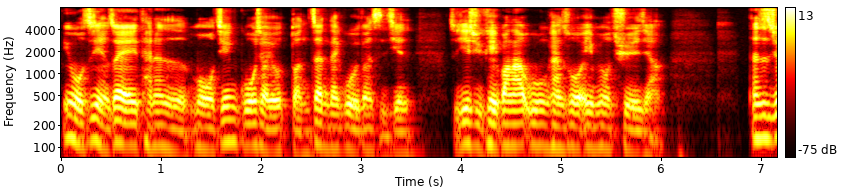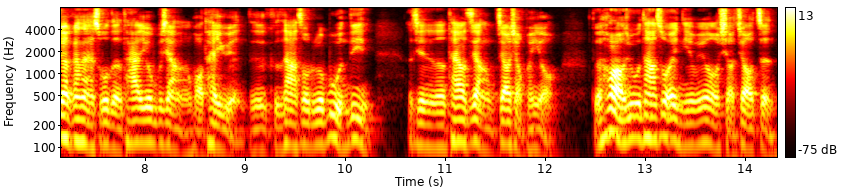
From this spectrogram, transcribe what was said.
因为我之前有在台南的某间国小有短暂待过一段时间，就也许可以帮他问问看，说，哎，有没有缺这样。但是就像刚才说的，他又不想跑太远，可是他说如果不稳定。而且呢，他要这样教小朋友。对，后来我就问他说：“哎，你有没有小教证？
